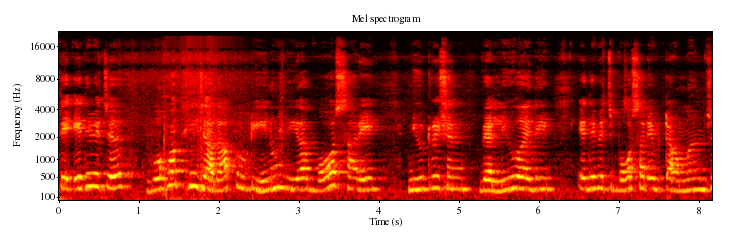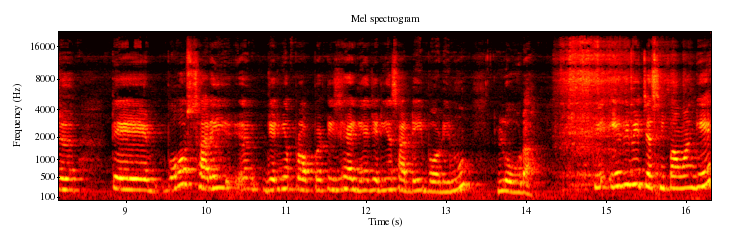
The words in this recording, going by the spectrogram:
ਤੇ ਇਹਦੇ ਵਿੱਚ ਬਹੁਤ ਹੀ ਜ਼ਿਆਦਾ ਪ੍ਰੋਟੀਨ ਹੁੰਦੀ ਆ, ਬਹੁਤ ਸਾਰੇ ਨਿਊਟ੍ਰੀਸ਼ਨ ਵੈਲਿਊ ਆ ਇਹਦੀ, ਇਹਦੇ ਵਿੱਚ ਬਹੁਤ ਸਾਰੇ ਵਿਟਾਮਿਨਸ ਤੇ ਬਹੁਤ ਸਾਰੀ ਜਿਹੜੀਆਂ ਪ੍ਰਾਪਰਟੀਆਂ ਹੈਗੀਆਂ, ਜਿਹੜੀਆਂ ਸਾਡੀ ਬਾਡੀ ਨੂੰ ਲੋੜ ਆ। ਤੇ ਇਹਦੇ ਵਿੱਚ ਅਸੀਂ ਪਾਵਾਂਗੇ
